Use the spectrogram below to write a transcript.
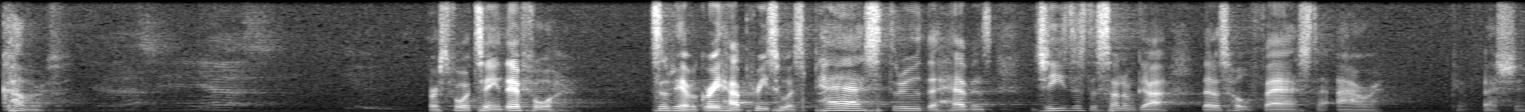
covers. Verse 14, therefore, since we have a great high priest who has passed through the heavens, Jesus, the Son of God, let us hold fast to our confession.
